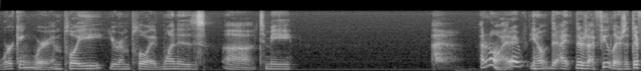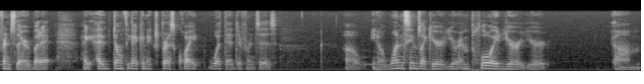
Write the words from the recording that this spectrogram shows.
working, where employee, you're employed. One is, uh, to me, I don't know. I, you know, I, there's, I feel there's a difference there, but I, I, I don't think I can express quite what that difference is. Uh, you know, one seems like you're you're employed, you're you're um,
